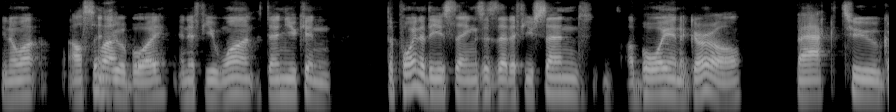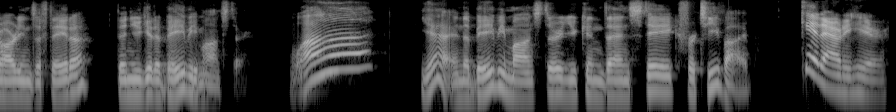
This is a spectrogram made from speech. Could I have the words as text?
You know what? I'll send What? you a boy, and if you want, then you can. The point of these things is that if you send a boy and a girl back to Guardians of Theta, then you get a baby monster. What? Yeah, and the baby monster you can then stake for T Vibe. Get out of here.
